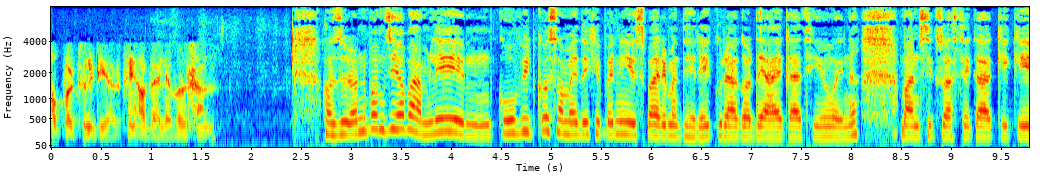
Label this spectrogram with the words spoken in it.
अपर्च्युनिटीहरू चाहिँ अभाइलेबल छन्। हजुर अनुपमजी अब हामीले कोविडको समयदेखि पनि यसबारेमा धेरै कुरा गर्दै आएका थियौं होइन? मानसिक स्वास्थ्यका के के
